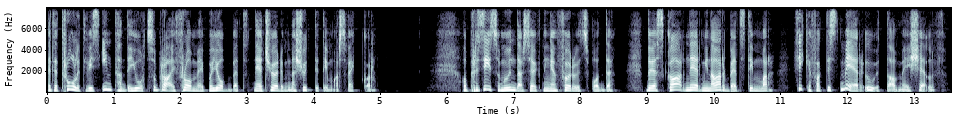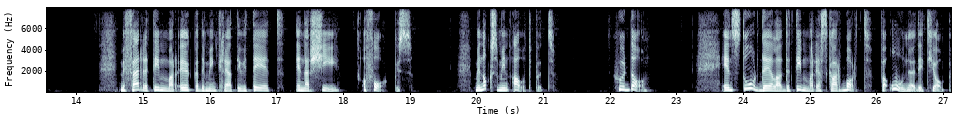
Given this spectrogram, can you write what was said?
att jag troligtvis inte hade gjort så bra ifrån mig på jobbet när jag körde mina 70 timmars veckor. Och precis som undersökningen förutspådde, då jag skar ner mina arbetstimmar fick jag faktiskt mer ut av mig själv. Med färre timmar ökade min kreativitet, energi och fokus. Men också min output. Hur då? En stor del av de timmar jag skar bort var onödigt jobb.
